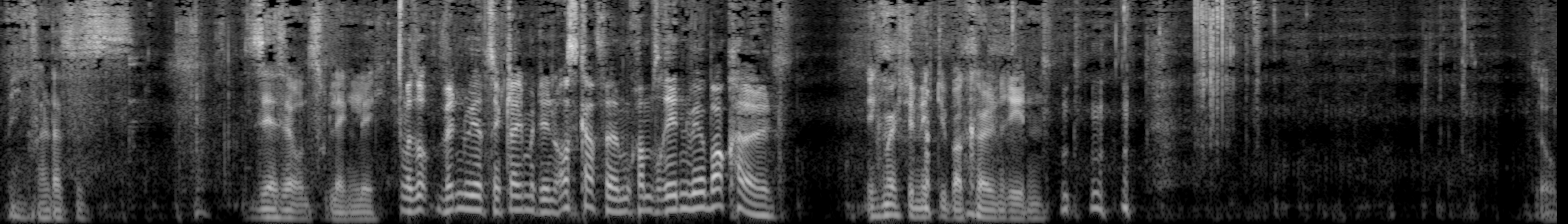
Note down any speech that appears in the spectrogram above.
Auf jeden Fall, das ist sehr, sehr unzulänglich. Also, wenn du jetzt nicht gleich mit den Oscar-Filmen kommst, reden wir über Köln. Ich möchte nicht über Köln reden. So.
